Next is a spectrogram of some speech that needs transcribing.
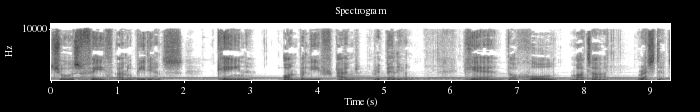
chose faith and obedience, Cain, unbelief and rebellion. Here the whole matter rested.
